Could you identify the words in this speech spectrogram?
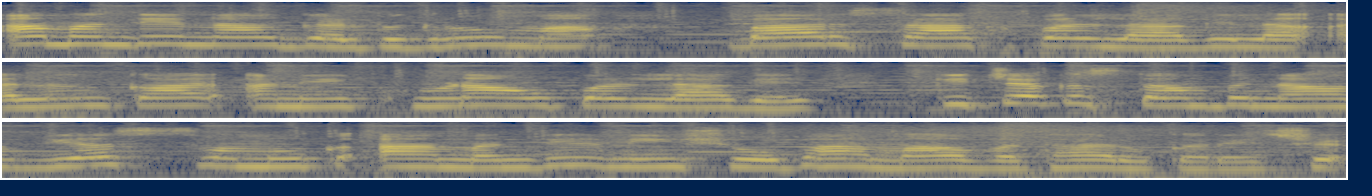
આ મંદિરના ગર્ભગૃહમાં બાર શાખ પર લાગેલા અલંકાર અને ખૂણા ઉપર લાગેલ કીચક સ્તંભના વ્યસ્ત સ્વમુખ આ મંદિરની શોભામાં વધારો કરે છે.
